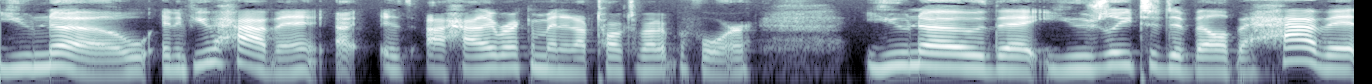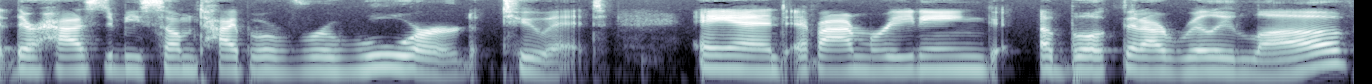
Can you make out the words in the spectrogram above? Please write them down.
you know, and if you haven't, I, I highly recommend it. I've talked about it before. You know that usually to develop a habit, there has to be some type of reward to it. And if I'm reading a book that I really love,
